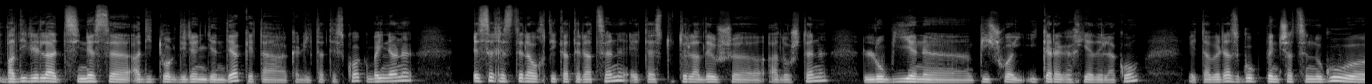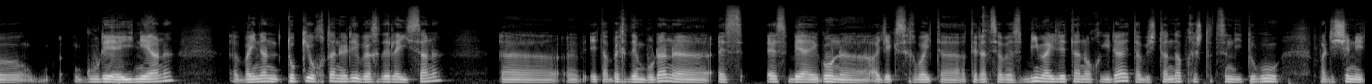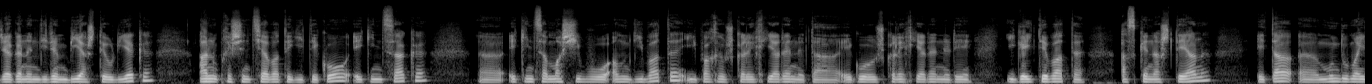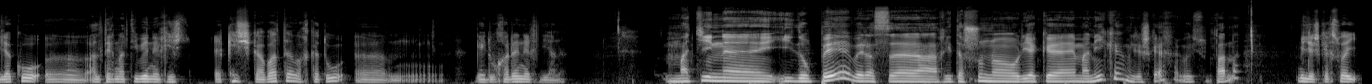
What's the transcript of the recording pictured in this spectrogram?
Badirela zinez adituak diren jendeak eta kalitatezkoak, baina Ez dela hortik ateratzen eta ez dutela deus uh, adosten, lobien uh, pisua ikaragarria delako, eta beraz guk pentsatzen dugu uh, gure einean, uh, baina toki hortan ere berdela izan, uh, eta berden buran uh, ez, ez beha egon uh, aiek zerbait uh, ateratzea bez. Bi mailetan hor gira, eta biztanda prestatzen ditugu Parisen iraganen diren bi aste horiek, han presentzia bat egiteko, ekintzak, uh, ekintza masibo handi bat, Ipar Euskal Egearen eta Ego Euskal Egearen ere igaite bat azken astean, eta uh, mundu mailako uh, alternatiben egiska bat, barkatu, uh, gaidu jaren erdian. Matin uh, idope, beraz uh, horiek emanik, mire esker, goizutan. Mire esker zuai.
